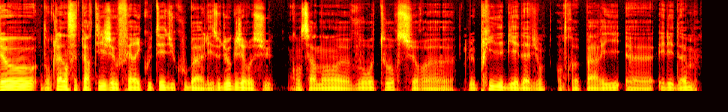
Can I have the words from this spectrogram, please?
Hello Donc là dans cette partie je vais vous faire écouter du coup bah, les audios que j'ai reçus concernant euh, vos retours sur euh, le prix des billets d'avion entre Paris euh, et les DOM.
